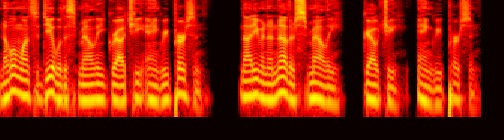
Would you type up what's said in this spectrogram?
No one wants to deal with a smelly, grouchy, angry person, not even another smelly, grouchy, angry person.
